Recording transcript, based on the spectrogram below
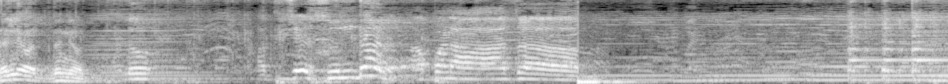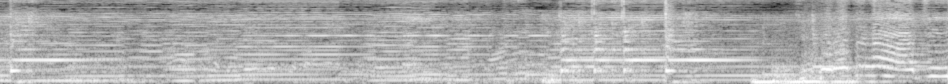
धन्यवाद धन्यवाद हॅलो अतिशय सुंदर आपण आज अ, जी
